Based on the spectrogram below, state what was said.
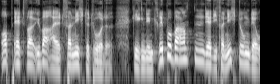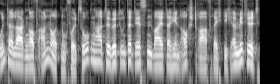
ob etwa übereilt vernichtet wurde. Gegen den Kripo-Beamten, der die Vernichtung der Unterlagen auf Anordnung vollzogen hatte, wird unterdessen weiter weiterhin auch strafrechtlich ermittelt.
